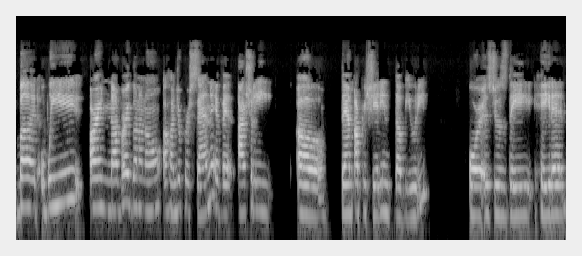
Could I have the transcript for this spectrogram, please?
But we are never gonna know a hundred percent if it actually uh them appreciating the beauty or it's just they hate it,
